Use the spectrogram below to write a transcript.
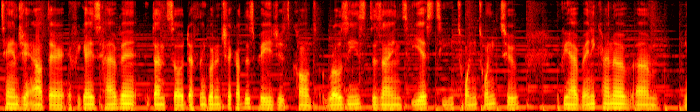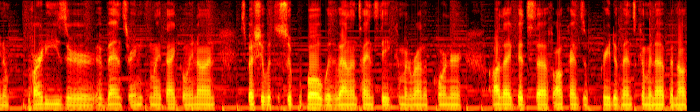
tangent out there. If you guys haven't done so, definitely go and check out this page. It's called Rosie's Designs EST 2022. If you have any kind of um, you know parties or events or anything like that going on, especially with the Super Bowl, with Valentine's Day coming around the corner all that good stuff, all kinds of great events coming up, and all,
